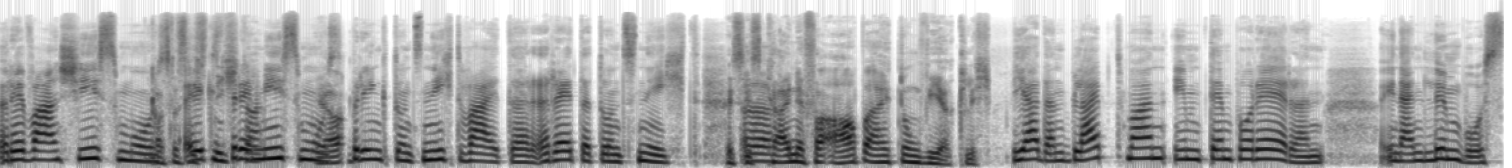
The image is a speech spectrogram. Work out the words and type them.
Revanchismus, also Extremismus ja. bringt uns nicht weiter, rettet uns nicht. Es ist äh, keine Verarbeitung wirklich. Ja, dann bleibt man im Temporären, in ein Limbus.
